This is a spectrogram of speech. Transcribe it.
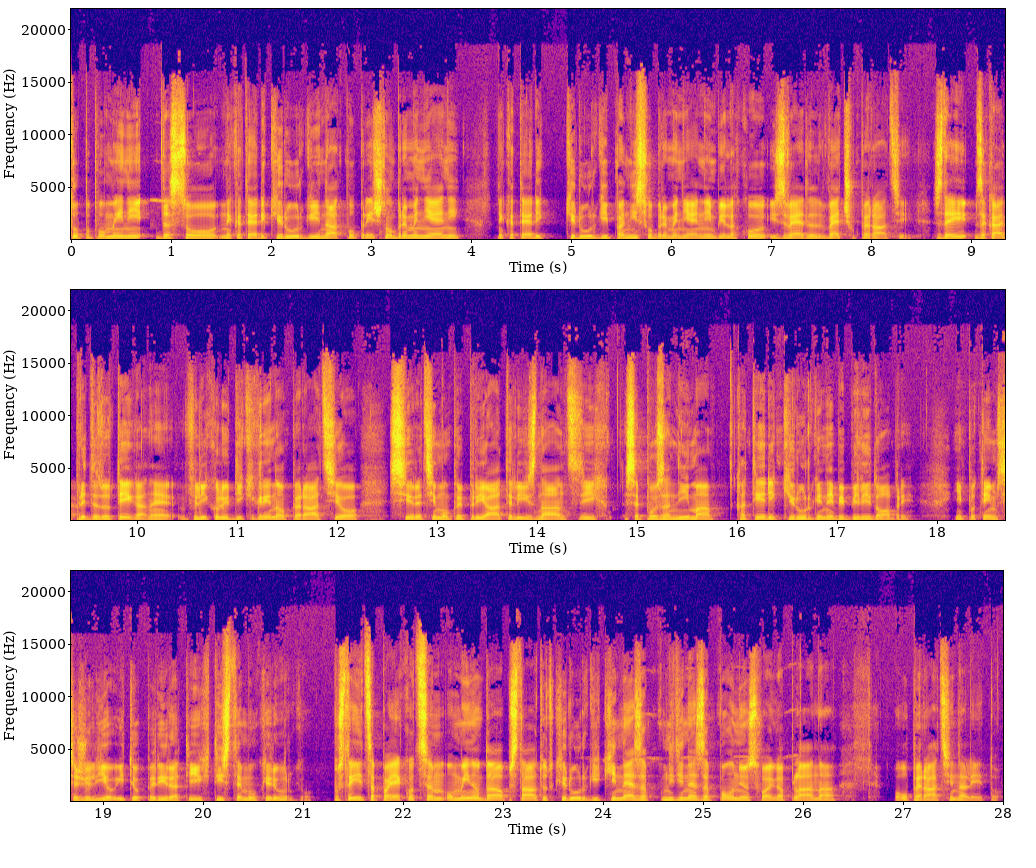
To pa pomeni, da so nekateri kirurgi nadpoprečno obremenjeni, nekateri kirurgi pa niso obremenjeni in bi lahko izvedli več operacij. Zdaj, zakaj pride do tega? Ne? Veliko ljudi, ki gre na operacijo, si recimo pri prijateljih, znancih, se pozanima, kateri kirurgi ne bi bili dobri. In potem se želijo iti operirati jih tistemu kirurgu. Posledica pa je, kot sem omenil, da obstajajo tudi kirurgi, ki ne, niti ne zapolnijo svojega plana operacij na leto.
